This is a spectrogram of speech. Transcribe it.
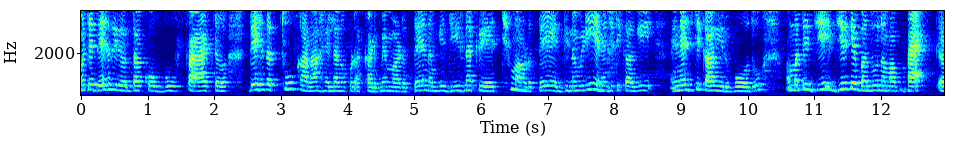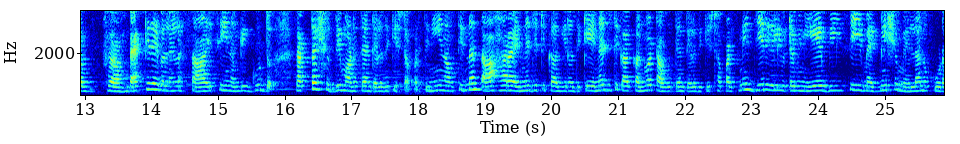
ಮತ್ತು ದೇಹದಲ್ಲಿರುವಂಥ ಕೊಬ್ಬು ಫ್ಯಾಟ್ ದೇಹದ ತೂಕನ ಎಲ್ಲನೂ ಕೂಡ ಕಡಿಮೆ ಮಾಡುತ್ತೆ. ನಮಗೆ ಜೀರ್ಣಕ್ರಿಯೆ ಹೆಚ್ಚು ಮಾಡುತ್ತೆ. ದಿನವಿಡೀ ಎನರ್ಜೆಟಿಕ್ ಆಗಿ ಎನರ್ಜೆಟಿಕ್ ಆಗಿರ್ಬೋದು ಮತ್ತು ಜೀ, ಜೀರಿಗೆ ಬಂದು ನಮ್ಮ ಬ್ಯಾಕ್ ಬ್ಯಾಕ್ಟೀರಿಯಾಗಳನ್ನೆಲ್ಲ ಸಾಯಿಸಿ ನಮಗೆ ಗುಡ್ ರಕ್ತ ಶುದ್ಧಿ ಮಾಡುತ್ತೆ ಅಂತ ಹೇಳೋದಕ್ಕೆ ಇಷ್ಟಪಡ್ತೀನಿ. ನಾವು ತಿಂದಂಥ ಆಹಾರ ಎನರ್ಜೆಟಿಕ್ ಆಗಿರೋದಕ್ಕೆ ಎನರ್ಜೆಟಿಕ್ ಆಗಿ ಕನ್ವರ್ಟ್ ಆಗುತ್ತೆ ಅಂತ ಹೇಳೋದಕ್ಕೆ ಇಷ್ಟಪಡ್ತೀನಿ. ಜೀರಿಗೆಯಲ್ಲಿ vitamin A B C magnesium ಎಲ್ಲನೂ ಕೂಡ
